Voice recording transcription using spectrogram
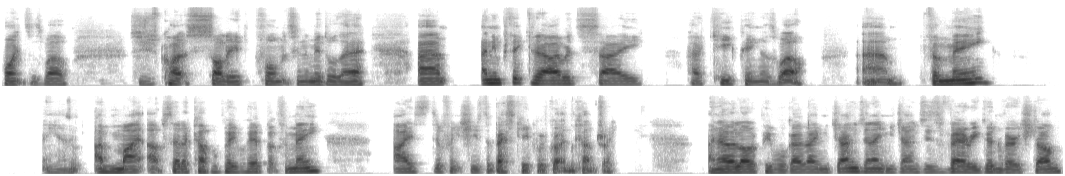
points as well. So she's quite a solid performance in the middle there. Um, and in particular, I would say her keeping as well. Um, for me, you know, I might upset a couple of people here, but for me, I still think she's the best keeper we've got in the country. I know a lot of people go Amy Jones, and Amy Jones is very good and very strong,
